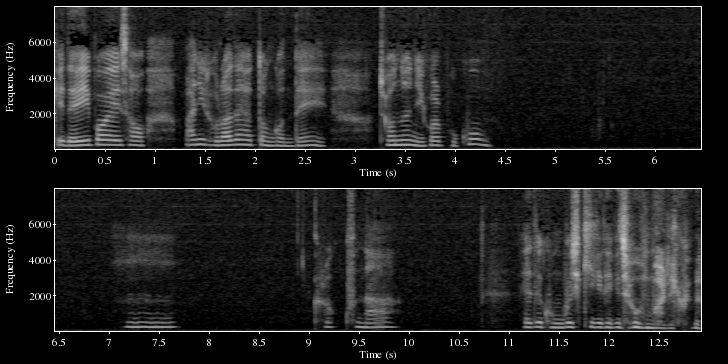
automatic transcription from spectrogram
네이버에서 많이 돌아다녔던 건데, 저는 이걸 보고, 음, 그렇구나. 애들 공부시키기 되게 좋은 말이구나.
